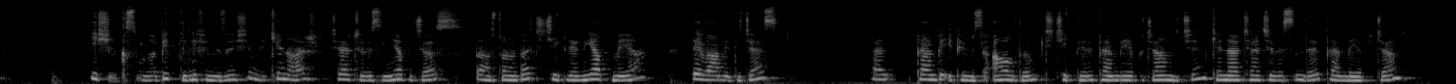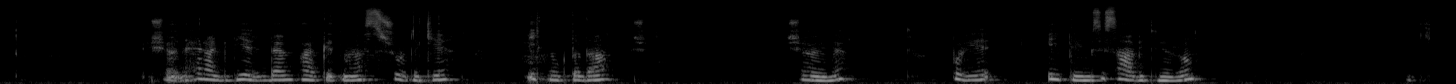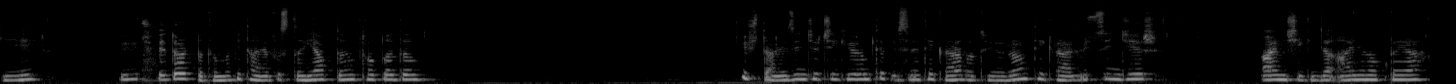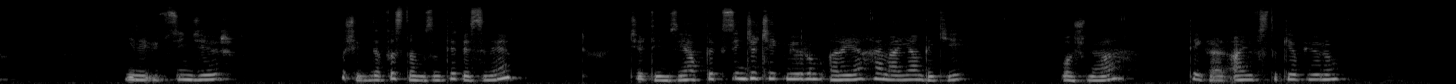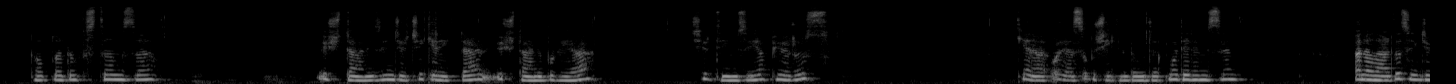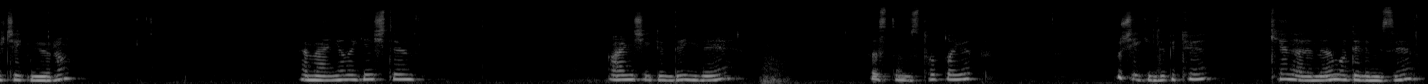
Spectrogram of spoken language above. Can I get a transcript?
Yeşil kısmı da bitti lifimizin. Şimdi kenar çerçevesini yapacağız. Daha sonra da çiçeklerini yapmaya devam edeceğiz. Ben pembe ipimizi aldım. Çiçekleri pembe yapacağım için. Kenar çerçevesini de pembe yapacağım. Şöyle herhangi bir yerinden fark etmez. Şuradaki ilk noktadan şöyle buraya ipliğimizi sabitliyorum. 2 3 ve 4 batımlı bir tane fıstığı yaptım topladım 3 tane zincir çekiyorum tepesine tekrar batıyorum. Tekrar 3 zincir. Aynı şekilde aynı noktaya. Yine 3 zincir. Bu şekilde fıstığımızın tepesine çirtiğimizi yaptık. Zincir çekmiyorum araya. Hemen yandaki boşluğa tekrar aynı fıstık yapıyorum. Topladım fıstığımızı. 3 tane zincir çekerekten 3 tane buraya çirtiğimizi yapıyoruz kenar oyası bu şekilde olacak modelimizin. Aralarda zincir çekmiyorum. Hemen yana geçtim. Aynı şekilde yine fıstığımızı toplayıp bu şekilde bütün kenarını modelimizin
